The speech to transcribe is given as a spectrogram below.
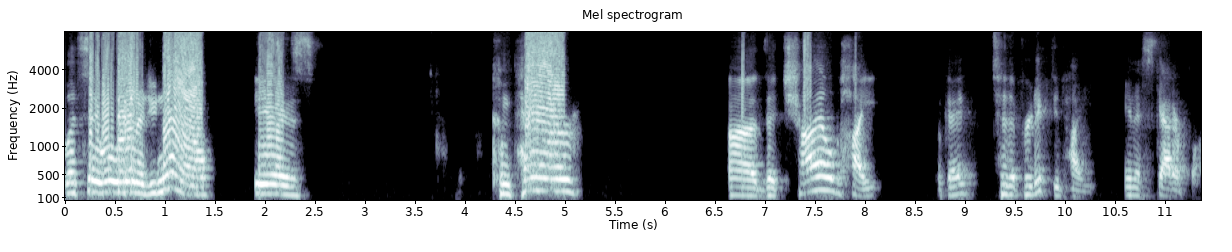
let's say what we're gonna do now is compare uh, the child height, okay, to the predicted height in a scatter plot.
